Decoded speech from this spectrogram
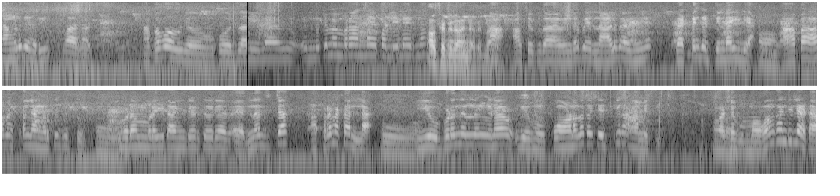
ഞങ്ങൾ കയറി വാതിലടച്ചു അപ്പോൾ പോലീസ് എന്നിട്ട് മെമ്പർ അന്ന് പള്ളിയിലായിരുന്നു? ആ ഔസേപ്പിതാവിന്റെ പെരുന്നാൾ കഴിഞ്ഞ് വെട്ടം കെട്ടിണ്ടായില്ല. അപ്പൊ ആ വെട്ടം ഞങ്ങൾക്ക് കിട്ടും. ഇവിടെ നമ്മുടെ ഈ ടാങ്കിന്റെ അടുത്ത് ഒരു എന്ന് വെച്ചാ അത്ര വെട്ടമല്ല ഈ ഇവിടെ നിന്ന് ഇങ്ങനെ പോണതൊക്കെ ശരിക്കും കാണാൻ പറ്റി. പക്ഷെ മുഖം കണ്ടില്ല കേട്ടാ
